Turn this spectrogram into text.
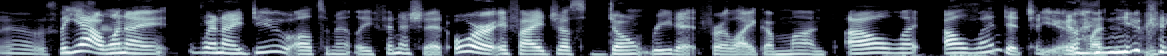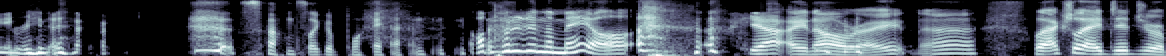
yeah, But yeah, when. I when I do ultimately finish it, or if I just don't read it for like a month, I'll let I'll lend it to You you, and you can read it. sounds like a plan. I'll put it in the mail. yeah, I know, right? Uh, well, actually, I did do a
